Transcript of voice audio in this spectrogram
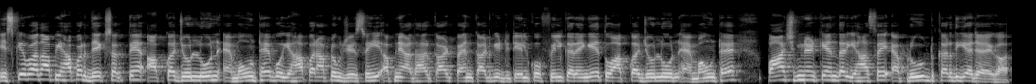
इसके बाद आप यहाँ पर देख सकते हैं, आपका जो लोन अमाउंट है, वो यहाँ पर आप लोग जैसे ही अपने आधार कार्ड, पैन कार्ड की डिटेल को फिल करेंगे तो आपका जो लोन अमाउंट अमाउंट है, पाँच मिनट के अंदर यहाँ से अप्रूव्ड कर दिया जाएगा।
